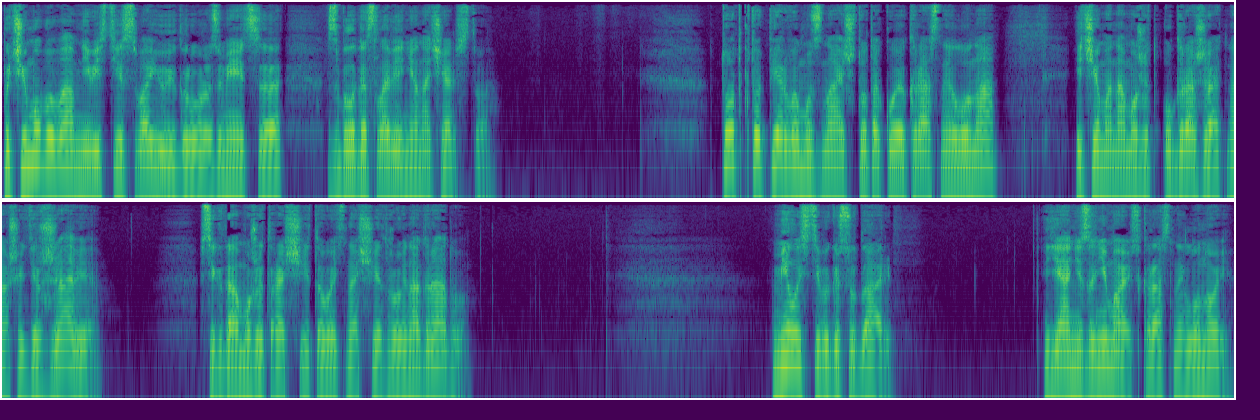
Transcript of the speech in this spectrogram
Почему бы вам не вести свою игру, разумеется, с благословения начальства?» Тот, кто первым узнает, что такое Красная Луна и чем она может угрожать нашей державе, всегда может рассчитывать на щедрую награду. «Милостивый государь, я не занимаюсь Красной Луной»,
